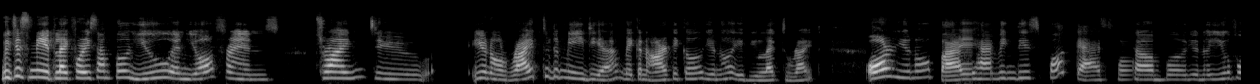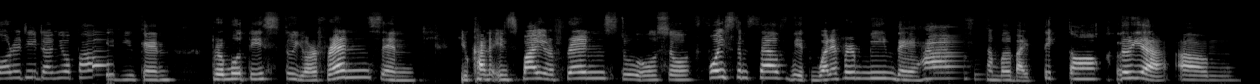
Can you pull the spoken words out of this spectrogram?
We just need like for example you and your friends trying to you know write to the media make an article you know if you like to write. Or you know by having this podcast for example you know you've already done your part. If you can promote this to your friends and you kind of inspire your friends to also voice themselves with whatever meme they have for example by tiktok. So yeah um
